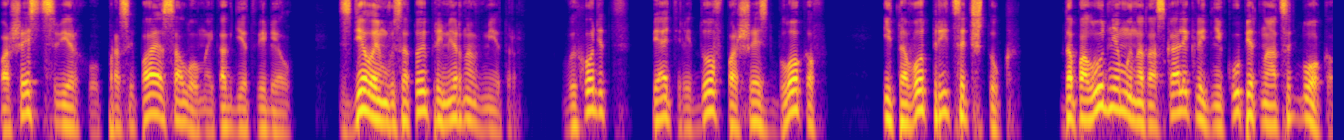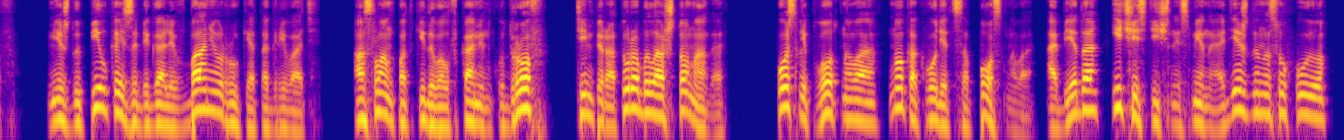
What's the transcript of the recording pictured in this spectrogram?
по шесть сверху, просыпая соломой, как дед велел. Сделаем высотой примерно в метр. Выходит пять рядов по шесть блоков, итого 30 штук. До полудня мы натаскали к леднику 15 блоков. Между пилкой забегали в баню руки отогревать. Аслан подкидывал в каменку дров, температура была что надо. После плотного, но, как водится, постного обеда и частичной смены одежды на сухую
